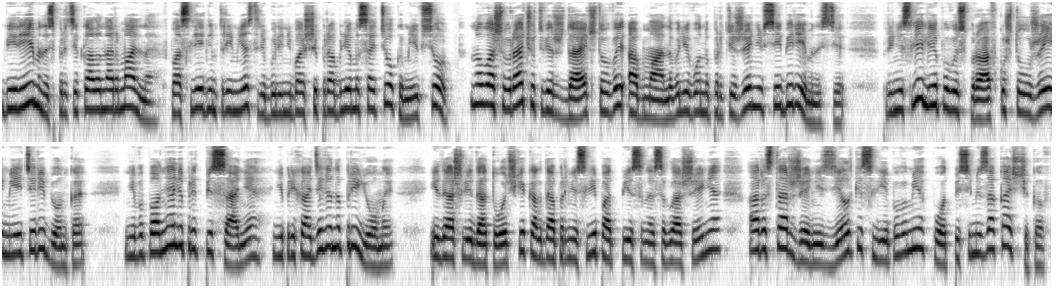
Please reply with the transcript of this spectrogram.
Беременность протекала нормально. В последнем триместре были небольшие проблемы с отеками, и все. Но ваш врач утверждает, что вы обманывали его на протяжении всей беременности, принесли липовую справку, что уже имеете ребенка, не выполняли предписания, не приходили на приемы, и дошли до точки, когда принесли подписанное соглашение о расторжении сделки с липовыми подписями заказчиков.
